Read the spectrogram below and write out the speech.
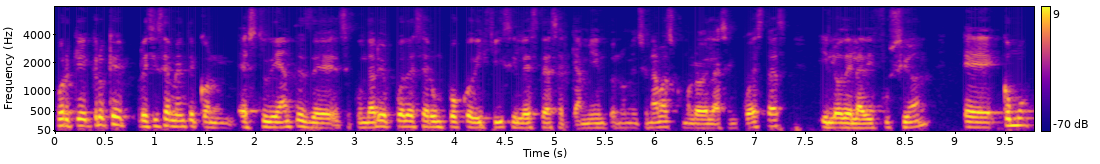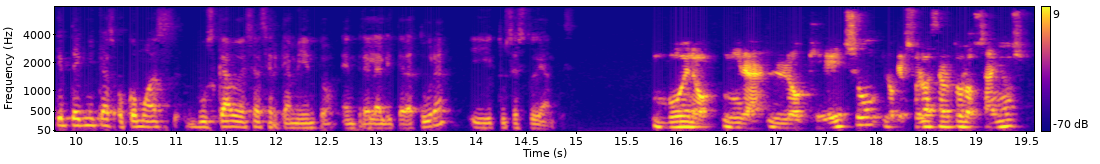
porque creo que precisamente con estudiantes de secundario puede ser un poco difícil este acercamiento, ¿no? Mencionabas como lo de las encuestas y lo de la difusión. Eh, ¿cómo, ¿Qué técnicas o cómo has buscado ese acercamiento entre la literatura y tus estudiantes? Bueno, mira, lo que he hecho, lo que suelo hacer todos los años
